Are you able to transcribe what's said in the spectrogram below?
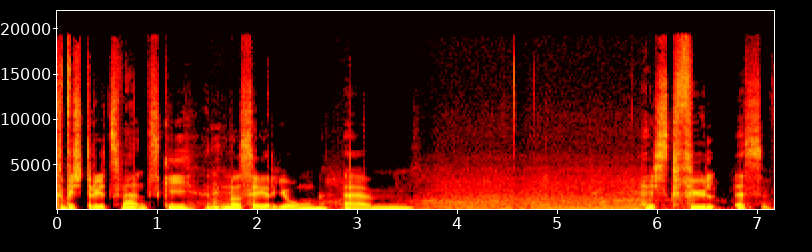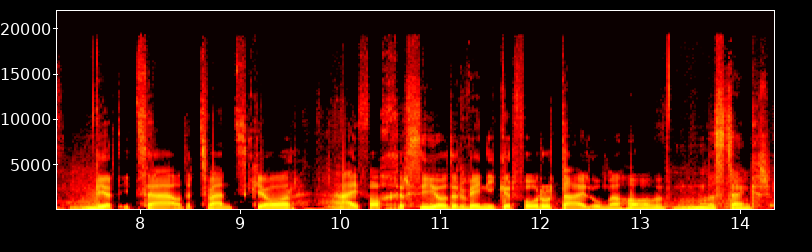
du bist 23, noch sehr jung. Ähm, hast du das Gefühl, es wird in 10 oder 20 Jahren einfacher sein oder weniger Vorurteile haben? Was denkst du?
